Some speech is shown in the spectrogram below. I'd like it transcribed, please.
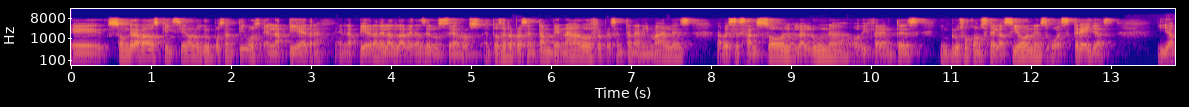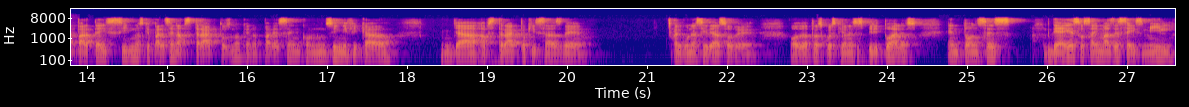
eh, son grabados que hicieron los grupos antiguos en la piedra, en la piedra de las laderas de los cerros. Entonces representan venados, representan animales, a veces al sol, la luna o diferentes, incluso constelaciones o estrellas. Y aparte hay signos que parecen abstractos, ¿no? que no parecen con un significado ya abstracto quizás de algunas ideas o de, o de otras cuestiones espirituales. Entonces de esos hay más de 6.000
